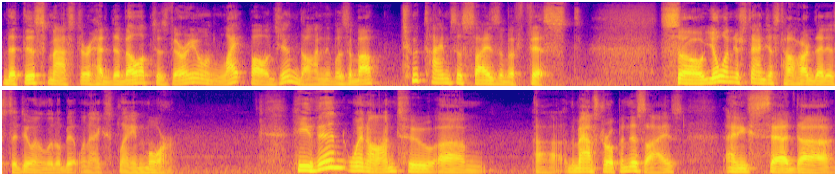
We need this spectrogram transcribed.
That this master had developed his very own light ball Jindan. It was about two times the size of a fist. So you'll understand just how hard that is to do in a little bit when I explain more. He then went on to, um, uh, the master opened his eyes and he said, uh,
